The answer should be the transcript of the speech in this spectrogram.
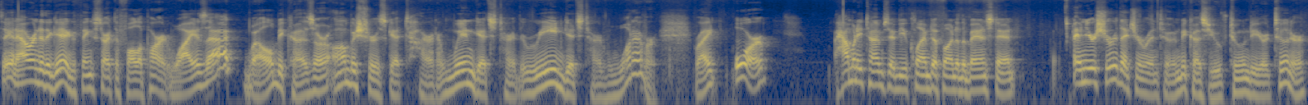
Say an hour into the gig, things start to fall apart. Why is that? Well, because our embouchures get tired, our wind gets tired, the reed gets tired, whatever, right? Or how many times have you climbed up onto the bandstand and you're sure that you're in tune because you've tuned to your tuner,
